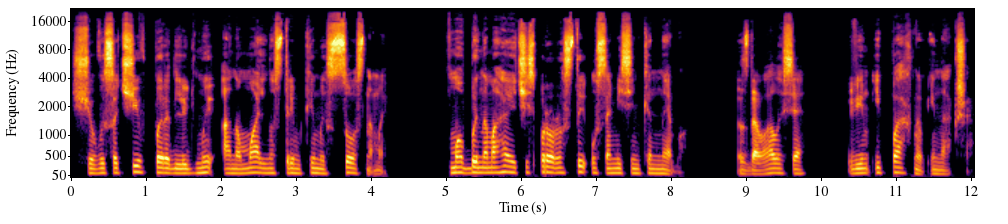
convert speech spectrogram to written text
що височів перед людьми аномально стрімкими соснами, мов би намагаючись прорости у самісіньке небо. Здавалося, він і пахнув інакше.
